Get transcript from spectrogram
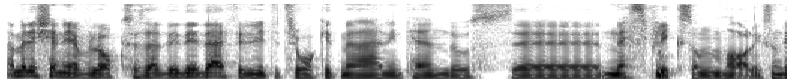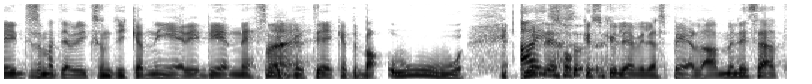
Ja, men det känner jag väl också. Så här, det, det är därför det är lite tråkigt med det här Nintendos eh, Netflix som de har. Liksom. Det är inte som att jag vill liksom dyka ner i det NES-biblioteket och bara oh, Ice Hockey så- skulle jag vilja spela. Men det är så att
